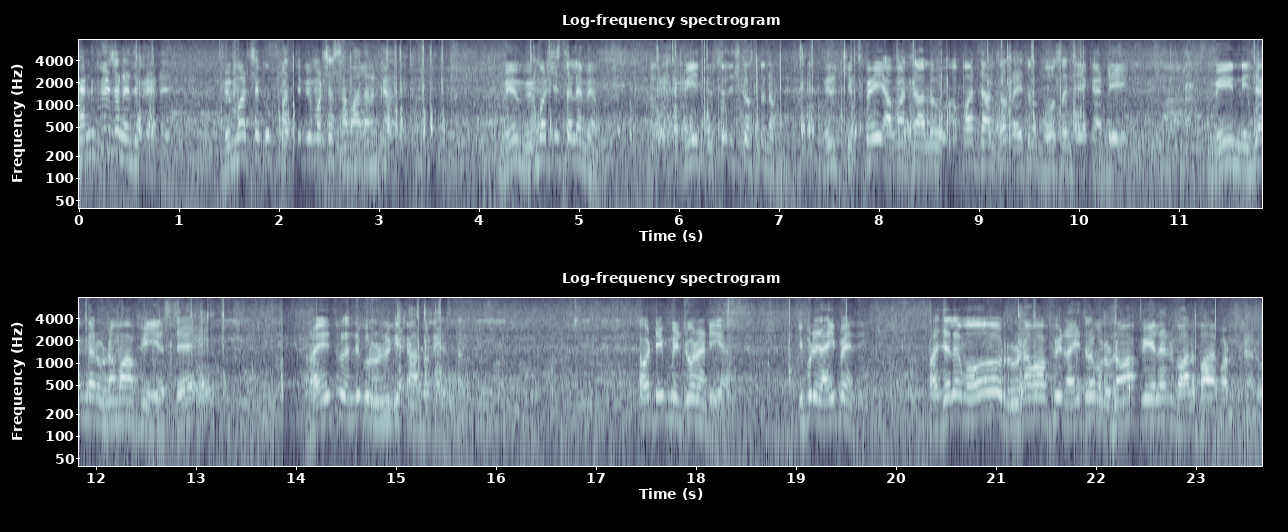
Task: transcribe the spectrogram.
కన్ఫ్యూజన్ ఎందుకంటే విమర్శకు ప్రతి విమర్శ సమాధానం కాదు. మేము విమర్శిస్తలే మేము. మీ దృష్టి తీసుకొస్తున్నాం. మీరు చెప్పే అబద్ధాలు అబద్ధాలతో రైతులు మోసం చేయకండి. మీ నిజంగా రుణమాఫీ చేస్తే రైతులు ఎందుకు రుణుకి ఆందోళన చేస్తారు? కాబట్టి మీరు చూడండి ఇక. ఇప్పుడు ఇది అయిపోయింది. ప్రజలేమో రుణమాఫీ రైతులు రుణమాఫీ చేయాలని వాళ్ళు బాధపడుతున్నారు.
